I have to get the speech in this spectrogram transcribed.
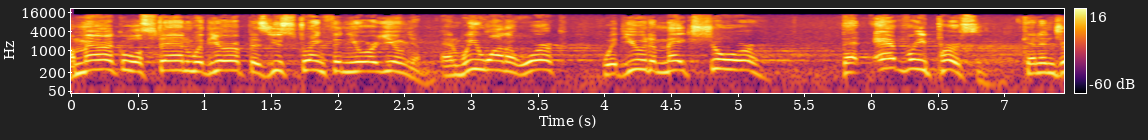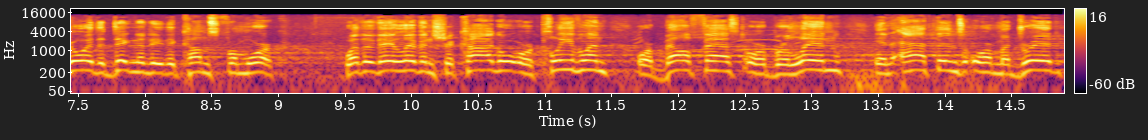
America will stand with Europe as you strengthen your union. And we want to work with you to make sure that every person can enjoy the dignity that comes from work. Whether they live in Chicago or Cleveland or Belfast or Berlin, in Athens or Madrid,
